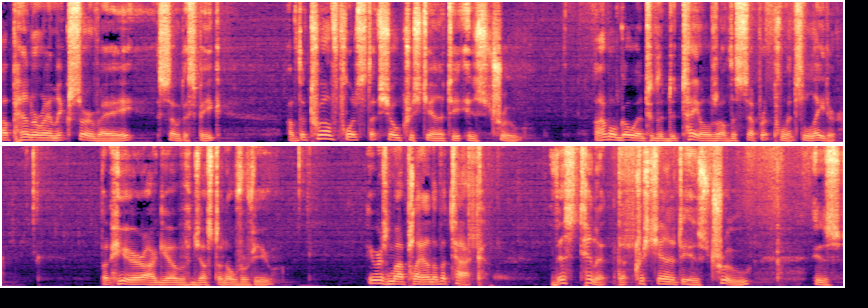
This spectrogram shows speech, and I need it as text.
a panoramic survey, so to speak, of the 12 points that show Christianity is true. I will go into the details of the separate points later. But here I give just an overview. Here is my plan of attack. This tenet that Christianity is true is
